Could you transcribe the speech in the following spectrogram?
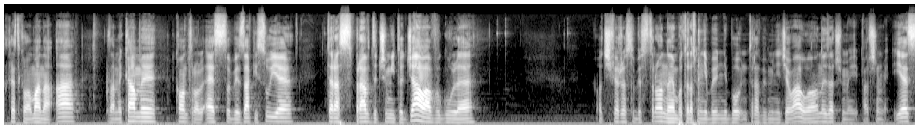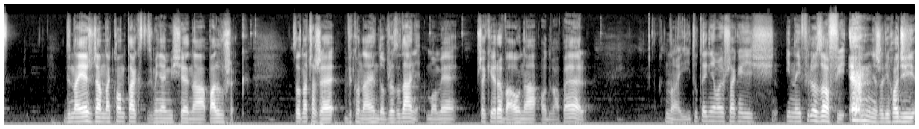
kredka łamana A, zamykamy, Ctrl S sobie zapisuję. Teraz sprawdzę, czy mi to działa w ogóle. Odświeżę sobie stronę, bo teraz mi nie, by, nie było, teraz by mi nie działało. No i zobaczymy, patrzymy. Jest. Gdy najeżdżam na kontakt, zmienia mi się na paluszek. Co oznacza, że wykonałem dobrze zadanie, bo mnie przekierowało na o2.pl. No i tutaj nie ma już jakiejś innej filozofii, jeżeli chodzi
